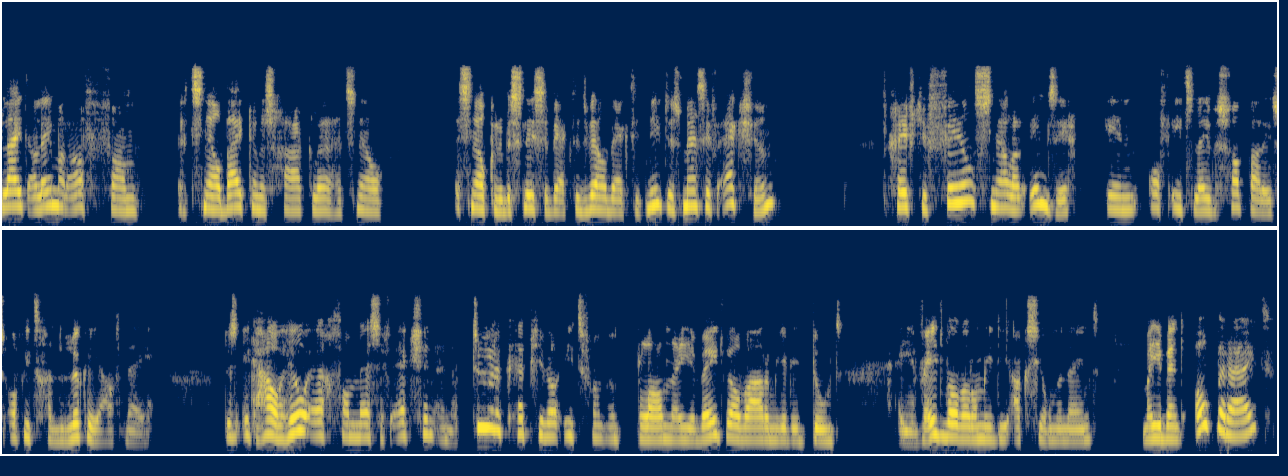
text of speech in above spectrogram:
leidt alleen maar af van het snel bij kunnen schakelen, het snel, het snel kunnen beslissen, werkt het wel, werkt het niet. Dus massive action geeft je veel sneller inzicht in of iets levensvatbaar is, of iets gaat lukken, ja of nee. Dus ik hou heel erg van massive action. En natuurlijk heb je wel iets van een plan. En je weet wel waarom je dit doet. En je weet wel waarom je die actie onderneemt. Maar je bent ook bereid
